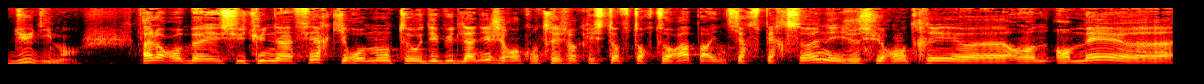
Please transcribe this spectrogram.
du dimanche? Alors, ben, c'est une affaire qui remonte au début de l'année. J'ai rencontré Jean-Christophe Tortora par une tierce personne et je suis rentré euh, en, mai euh,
